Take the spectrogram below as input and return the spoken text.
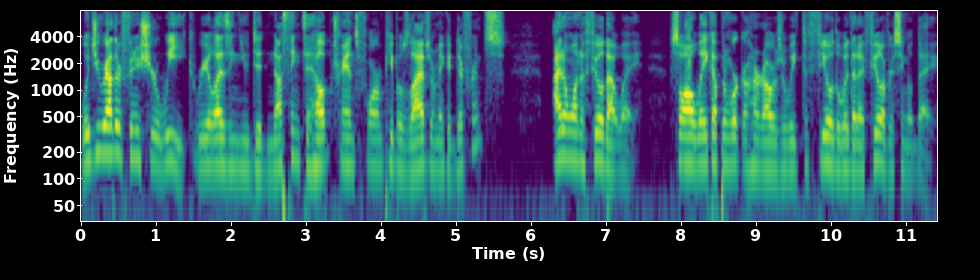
Would you rather finish your week realizing you did nothing to help transform people's lives or make a difference? I don't want to feel that way. So I'll wake up and work 100 hours a week to feel the way that I feel every single day.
